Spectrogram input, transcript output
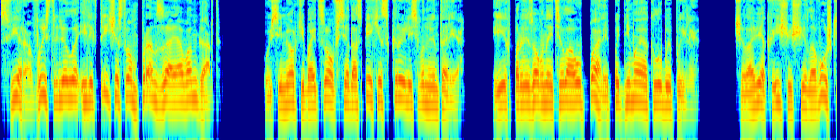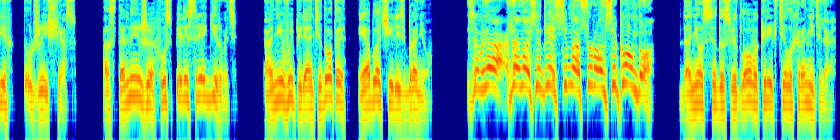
Сфера выстрелила электричеством, пронзая авангард. У семерки бойцов все доспехи скрылись в инвентаре. Их парализованные тела упали, поднимая клубы пыли. Человек, ищущий ловушки, тут же исчез. Остальные же успели среагировать. Они выпили антидоты и облачились в броню. «Земля наносит 217 урон в секунду!» — донесся до Светлова крик телохранителя.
